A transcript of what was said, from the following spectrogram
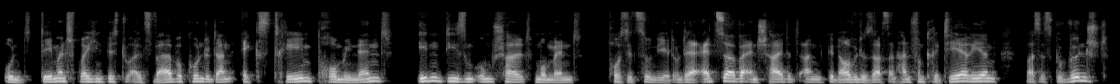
Und dementsprechend bist du als Werbekunde dann extrem prominent in diesem Umschaltmoment positioniert. Und der Ad-Server entscheidet an, genau wie du sagst, anhand von Kriterien, was ist gewünscht,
